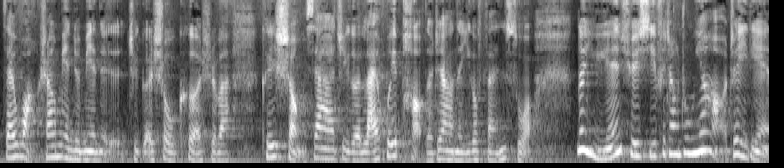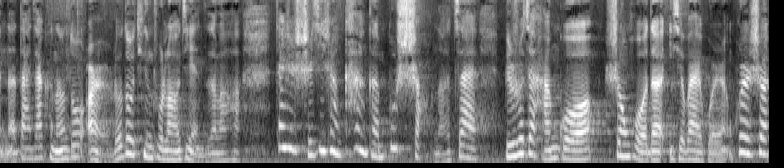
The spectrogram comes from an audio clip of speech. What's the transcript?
在网上面对面的这个授课是吧？可以省下这个来回跑的这样的一个繁。繁琐，那语言学习非常重要，这一点呢，大家可能都耳朵都听出老茧子了哈。但是实际上看看不少呢，在比如说在韩国生活的一些外国人，或者是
